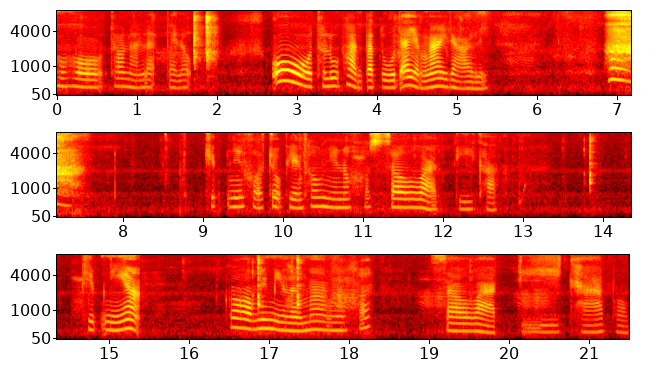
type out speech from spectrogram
โหโหเท่านั้นแหละไปแล้ว โอ้ทะลุผ่านประตูได้อย่างง่ายดายเลยคลิปนี้ขอจบเพียงเท่านี้นะคะ สวัสดีค่ะ คลิปนี้อะก็ไม่มีอะไรมากนะคะ สวัสดีครับผม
